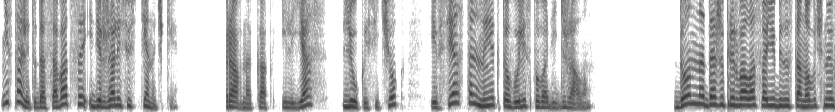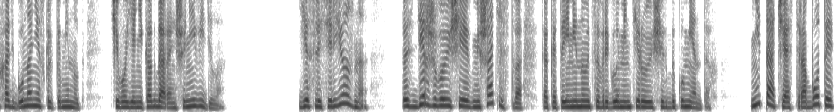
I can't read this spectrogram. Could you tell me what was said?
не стали туда соваться и держались у стеночки. Равно как Ильяс, Люк и Сичок и все остальные, кто вылез поводить жалом. Донна даже прервала свою безостановочную ходьбу на несколько минут, чего я никогда раньше не видела. Если серьезно, то сдерживающее вмешательство, как это именуется в регламентирующих документах, не та часть работы,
